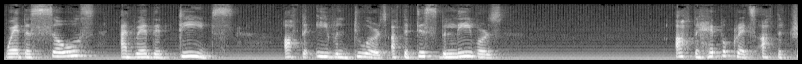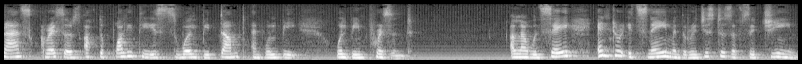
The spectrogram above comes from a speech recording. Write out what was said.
where the souls and where the deeds of the evildoers, of the disbelievers, of the hypocrites, of the transgressors, of the polytheists will be dumped and will be will be imprisoned. Allah will say, enter its name in the registers of Sijjin,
